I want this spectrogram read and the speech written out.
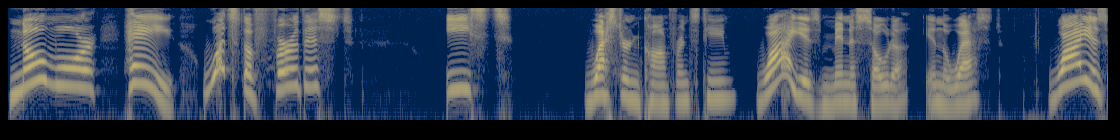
No more, hey, what's the furthest East Western Conference team? Why is Minnesota in the West? Why is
